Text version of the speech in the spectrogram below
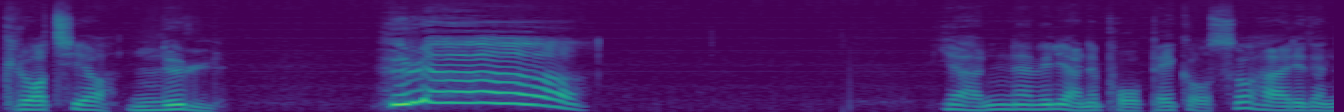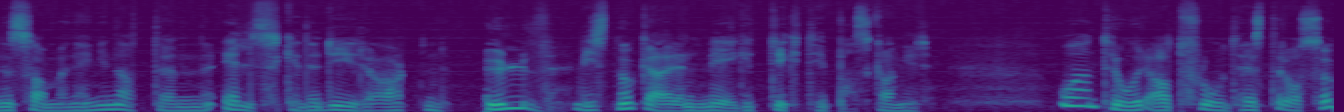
Kroatia 0. Hurra! Hjernen vil gjerne påpeke også her i denne sammenhengen at den elskede dyrearten ulv visstnok er en meget dyktig passganger. Og han tror at flodhester også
